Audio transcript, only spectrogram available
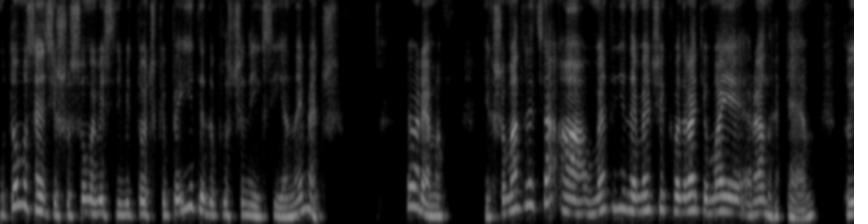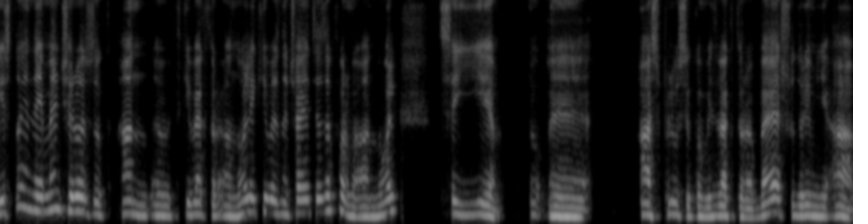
У тому сенсі, що сума відстані від точки Пі до площини Х є найменша. Теорема. Якщо матриця А в методі найменших квадратів має ранг М, то існує найменший розвиток А, е, такий вектор А0, який визначається за формою А0. Це є е, А з плюсиком від вектора Б, що дорівнює А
